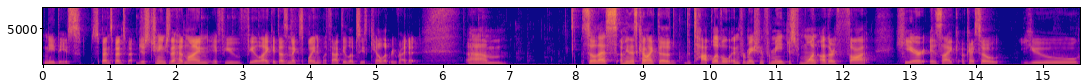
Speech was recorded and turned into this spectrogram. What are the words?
need these. Spend, spend, spend. Just change the headline. If you feel like it doesn't explain it without the ellipses, kill it, rewrite it. Um, so that's, I mean, that's kind of like the the top level information for me. Just one other thought here is like, okay, so you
